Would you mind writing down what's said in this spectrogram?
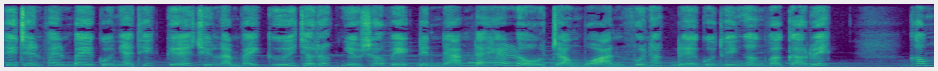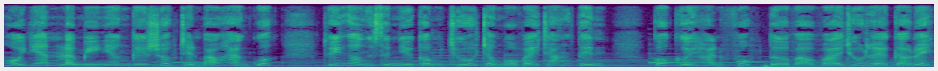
thì trên fanpage của nhà thiết kế chuyên làm váy cưới cho rất nhiều sao Việt đình đám đã hé lộ trọn bộ ảnh Full HD của Thúy Ngân và Cao Rít. Không hổ danh là mỹ nhân gây sốt trên báo Hàn Quốc, Thúy Ngân xinh như công chúa trong bộ váy trắng tinh. Cô cười hạnh phúc tựa vào vai chú rể Cao Rít.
